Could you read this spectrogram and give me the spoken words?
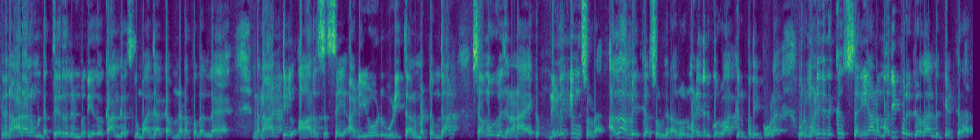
இது நாடாளுமன்ற தேர்தல் என்பது ஏதோ காங்கிரஸுக்கும் பாஜகவும் நடப்பதல்ல. இந்த நாட்டில் ஆர் எஸ் எஸ் அடியோடு ஒழித்தால் மட்டும்தான் சமூக ஜனநாயகம் நிலைக்கும் சொல்றார். அதுதான் அம்பேத்கர் சொல்கிறார். ஒரு மனிதனுக்கு ஒரு வாக்கு இருப்பதை போல ஒரு மனிதனுக்கு சரியான மதிப்பு இருக்கிறதா என்று கேட்கிறார்.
